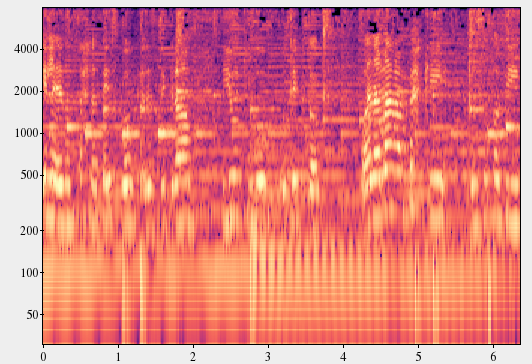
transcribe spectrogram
إلا إذا فتحنا فيسبوك انستغرام يوتيوب وتيك توك وأنا ما عم بحكي بصفتي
